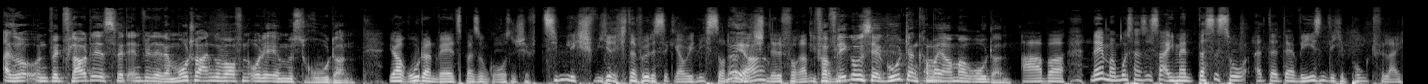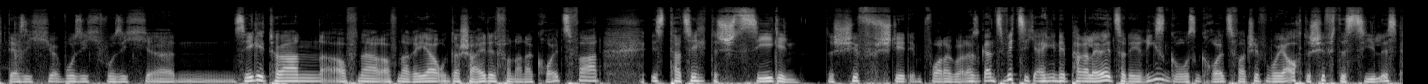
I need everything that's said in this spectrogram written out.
Also, und wenn Flaute ist, wird entweder der Motor angeworfen oder ihr müsst rudern. Ja, rudern wäre jetzt bei so einem großen Schiff ziemlich schwierig. Da würdest du, glaube ich, nicht sonderlich Naja, schnell vorankommen. Die Verpflegung ist ja gut, dann kann man ja auch mal rudern. Aber nee, man muss also sagen, ich meine, das ist so äh, der, der wesentliche Punkt vielleicht, der sich, wo sich, wo sich äh, ein Segeltörn auf einer, auf einer Reha unterscheidet von einer Kreuzfahrt, ist tatsächlich das Segeln. Das Schiff steht im Vordergrund. Also ganz witzig, eigentlich eine Parallele zu den riesengroßen Kreuzfahrtschiffen, wo ja auch das Schiff das Ziel ist,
